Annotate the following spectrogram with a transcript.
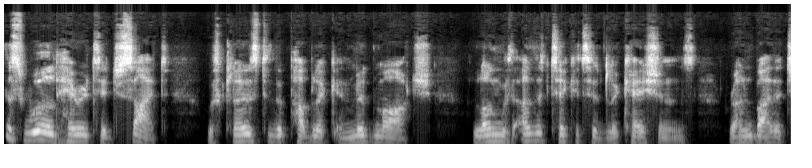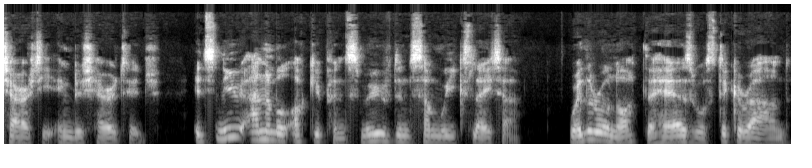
This World Heritage Site was closed to the public in mid-March, along with other ticketed locations run by the charity English Heritage. Its new animal occupants moved in some weeks later. Whether or not the hares will stick around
